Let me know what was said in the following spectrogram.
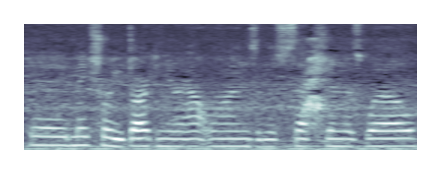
Okay, make sure you darken your outlines in this section as well.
